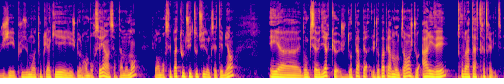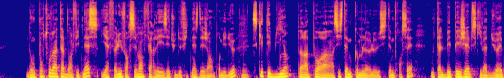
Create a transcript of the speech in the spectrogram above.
j'ai plus ou moins tout claqué et je dois le rembourser à un certain moment. Je le remboursais pas tout de suite, tout de suite, donc c'était bien. Et euh, donc ça veut dire que je dois, per- per- je dois pas perdre mon temps, je dois arriver, trouver un taf très très vite. Donc pour trouver un taf dans le fitness, il a fallu forcément faire les études de fitness déjà en premier lieu, Mm. ce qui était bien par rapport à un système comme le, le système français, où tu as le BPGEPS qui va durer,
